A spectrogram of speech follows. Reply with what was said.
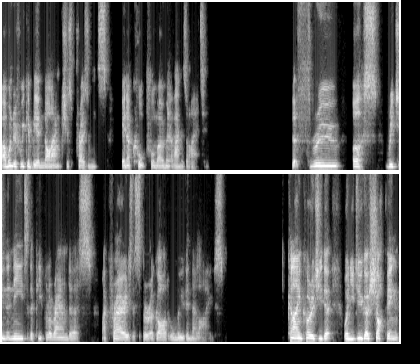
I wonder if we can be a non anxious presence in a cultural moment of anxiety. That through us reaching the needs of the people around us, my prayer is the Spirit of God will move in their lives can I encourage you that when you do go shopping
